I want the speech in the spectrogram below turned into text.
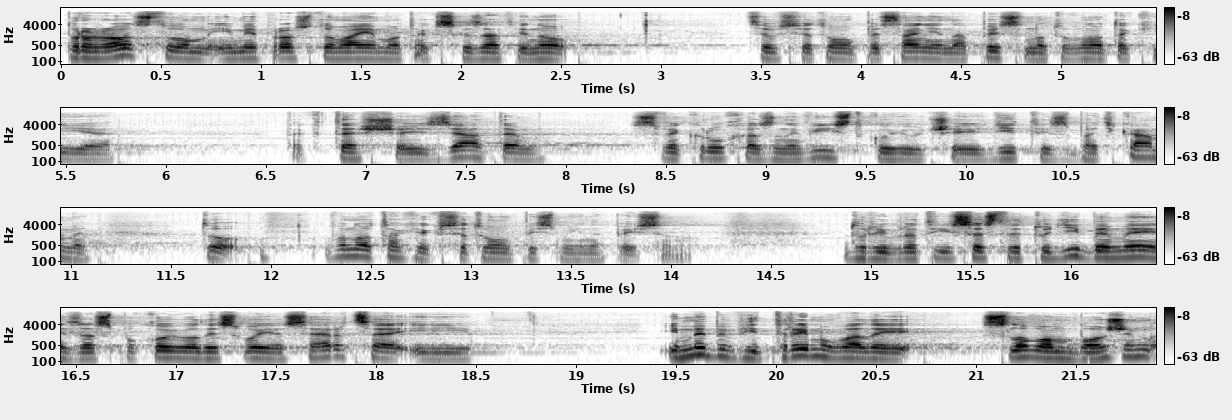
пророцтвом, і ми просто маємо так сказати, ну, це в Святому Писанні написано, то воно так і є. Так те, що із зятем, свекруха з невісткою чи діти з батьками, то воно так, як в Святому Письмі написано. Дорогі брати і сестри, тоді би ми заспокоювали своє серце і, і ми би підтримували Словом Божим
